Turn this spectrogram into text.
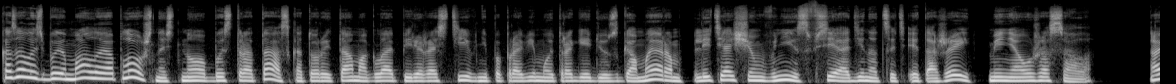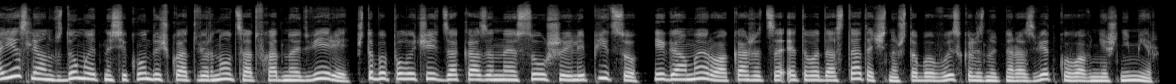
Казалось бы, малая оплошность, но быстрота, с которой та могла перерасти в непоправимую трагедию с Гомером, летящим вниз все одиннадцать этажей, меня ужасала. А если он вздумает на секундочку отвернуться от входной двери, чтобы получить заказанное суши или пиццу, и Гомеру окажется этого достаточно, чтобы выскользнуть на разведку во внешний мир?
